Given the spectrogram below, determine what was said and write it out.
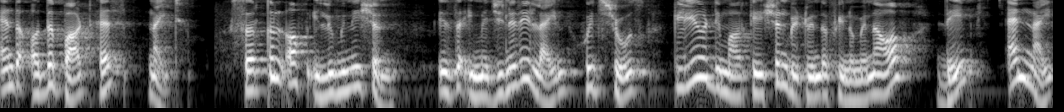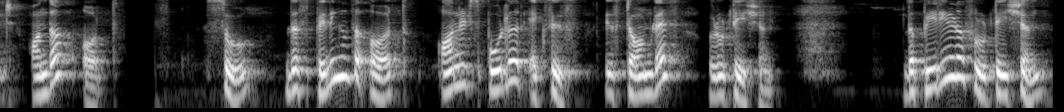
and the other part has night. Circle of illumination is the imaginary line which shows clear demarcation between the phenomena of day and night on the earth. So, the spinning of the earth on its polar axis is termed as rotation. The period of rotation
